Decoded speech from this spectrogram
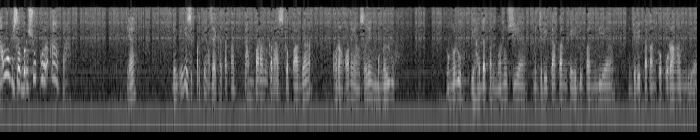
kamu bisa bersyukur apa? Ya. Dan ini seperti yang saya katakan, tamparan keras kepada orang-orang yang sering mengeluh. Mengeluh di hadapan manusia, menceritakan kehidupan dia, menceritakan kekurangan dia.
